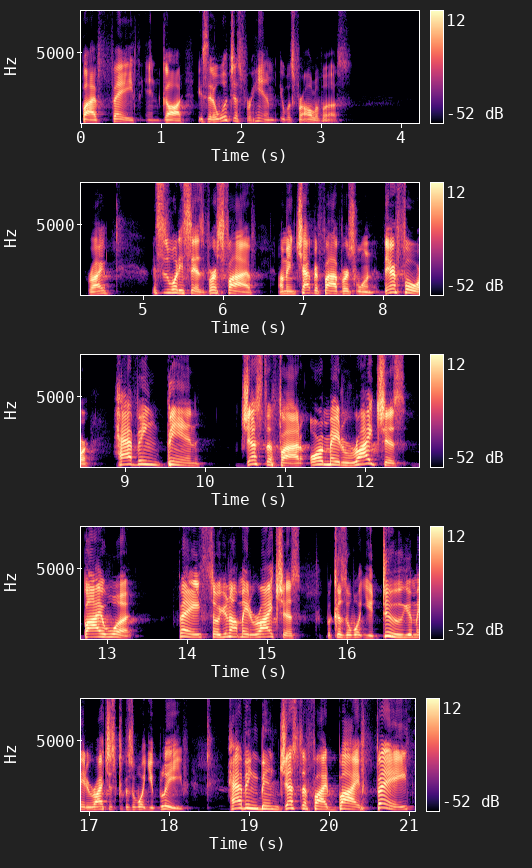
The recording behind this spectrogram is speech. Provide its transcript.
by faith in God. He said it was just for him, it was for all of us. Right? This is what he says, verse 5, I mean, chapter 5, verse 1. Therefore, having been justified or made righteous by what? Faith. So you're not made righteous because of what you do, you're made righteous because of what you believe. Having been justified by faith,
